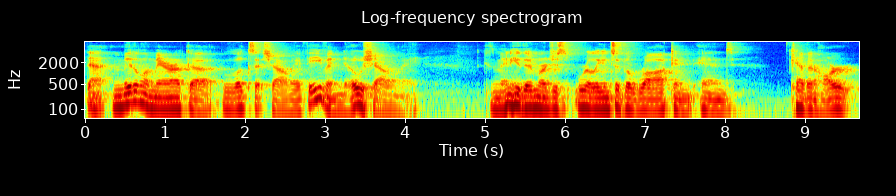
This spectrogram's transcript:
that middle America looks at Chalamet, if they even know Chalamet, because many of them are just really into The Rock and, and Kevin Hart.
